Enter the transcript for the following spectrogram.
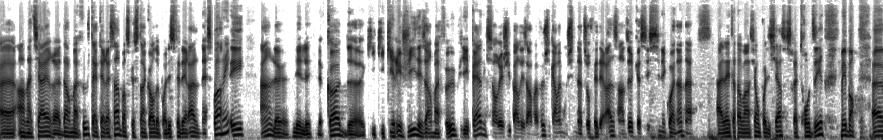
euh, en matière d'armes à feu. C'est intéressant parce que c'est un corps de police fédéral, n'est-ce pas? Et Hein, le, le, le, code euh, qui, qui, qui, régit les armes à feu, puis les peines qui sont régies par les armes à feu, c'est quand même aussi de nature fédérale, sans dire que c'est sine qua non à, l'intervention policière, ce serait trop dire. Mais bon. Euh,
